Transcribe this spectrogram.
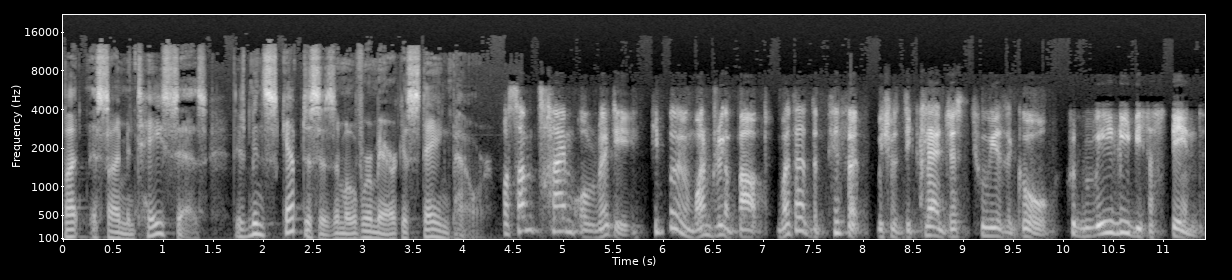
But as Simon Tay says, there's been skepticism over America's staying power. For some time already, people have been wondering about whether the pivot, which was declared just two years ago, could really be sustained.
